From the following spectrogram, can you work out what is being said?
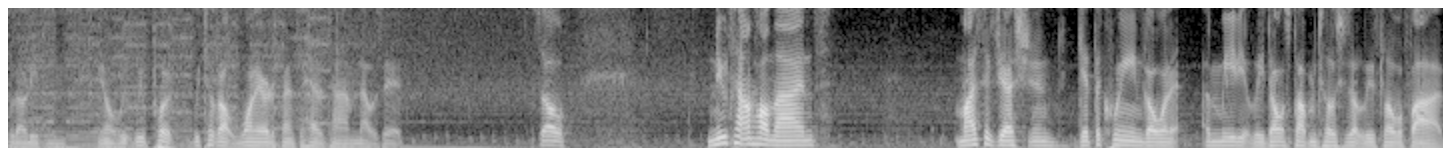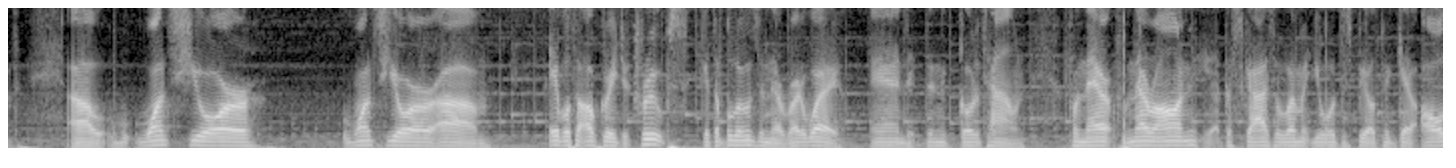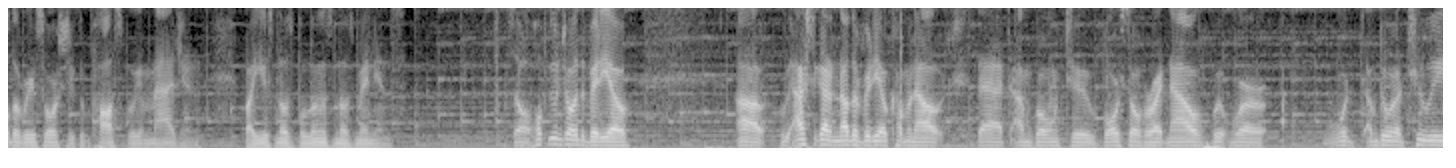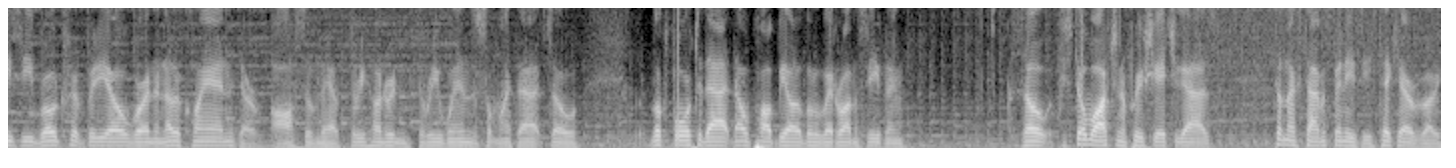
without even, you know, we, we put, we took out one air defense ahead of time and that was it. So, new Town Hall 9s, my suggestion, get the Queen going immediately. Don't stop until she's at least level 5. Uh, once you're, once you're um, able to upgrade your troops, get the balloons in there right away and then go to town from there from there on the sky's the limit. You will just be able to get all the resources you can possibly imagine by using those balloons and those minions. So I hope you enjoyed the video. Uh, we actually got another video coming out that I'm going to voice over right now. We're, we're I'm doing a too easy road trip video. We're in another clan. They're awesome. They have 303 wins or something like that. So look forward to that. That will probably be out a little later on this evening so, if you're still watching, appreciate you guys. Until next time, it's been easy. Take care, everybody.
